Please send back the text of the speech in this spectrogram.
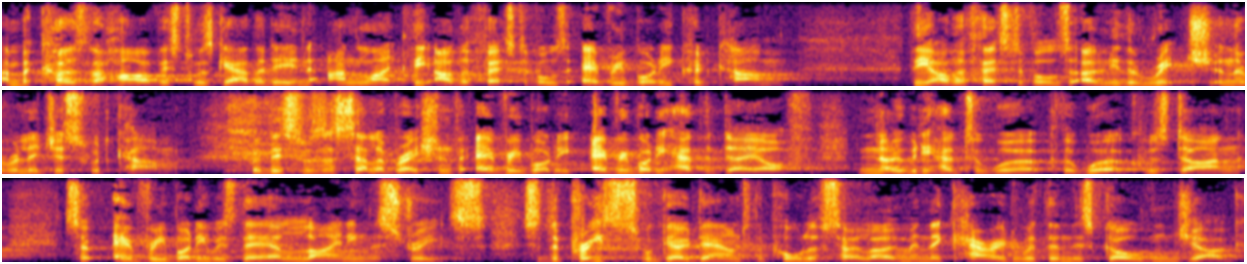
And because the harvest was gathered in, unlike the other festivals, everybody could come. The other festivals, only the rich and the religious would come. But this was a celebration for everybody. Everybody had the day off. Nobody had to work. The work was done. So everybody was there lining the streets. So the priests would go down to the pool of Siloam and they carried with them this golden jug.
